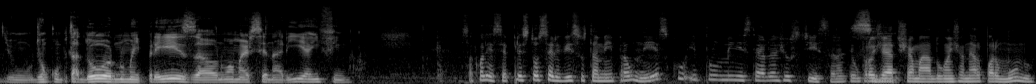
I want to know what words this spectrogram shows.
de um, de um computador, numa empresa ou numa marcenaria, enfim. Sacolinha, você prestou serviços também para a Unesco e para o Ministério da Justiça, né? Tem um Sim. projeto chamado Uma Janela para o Mundo,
